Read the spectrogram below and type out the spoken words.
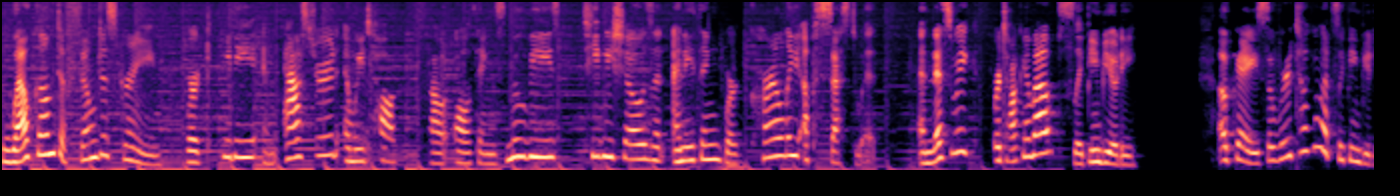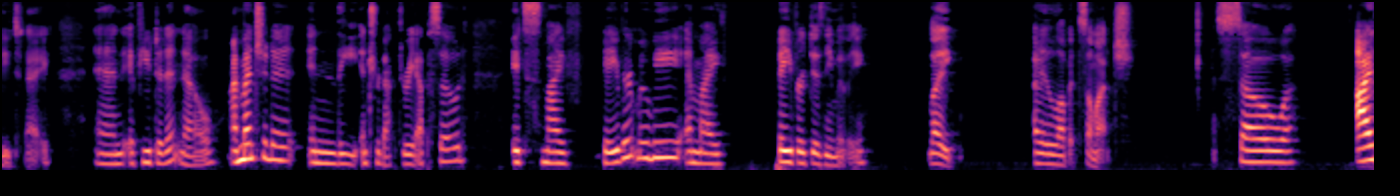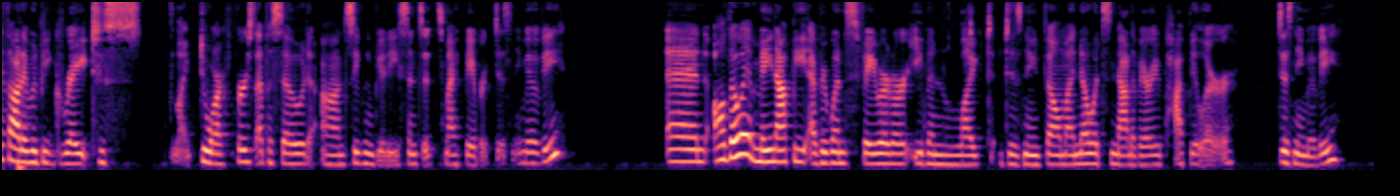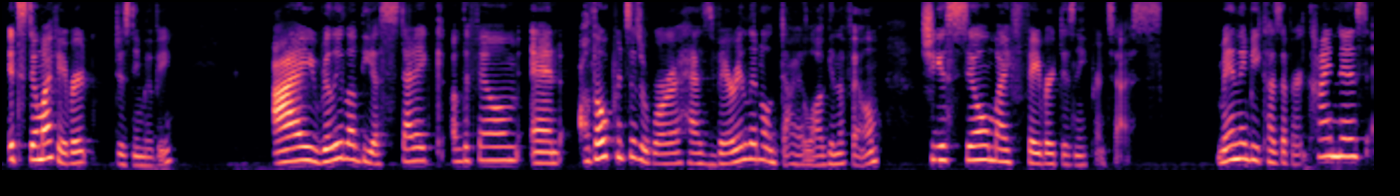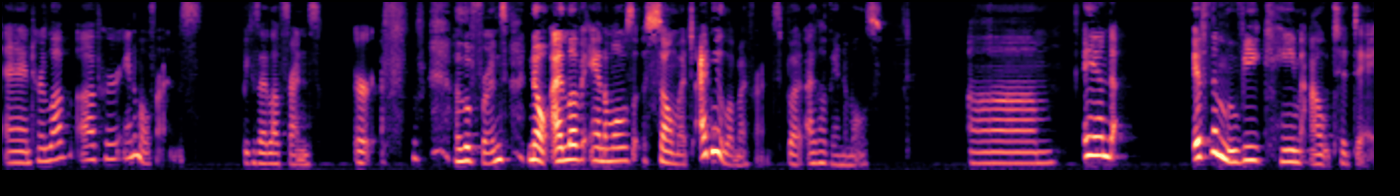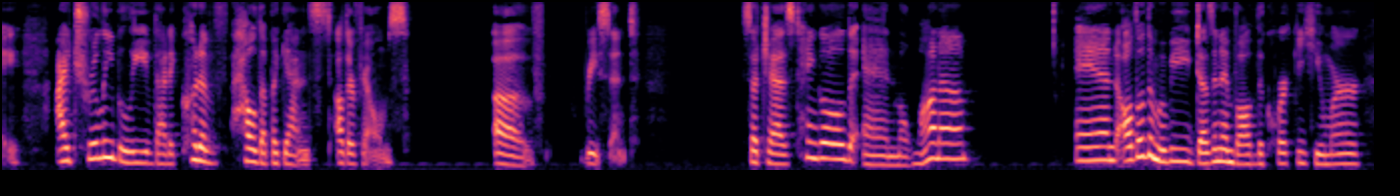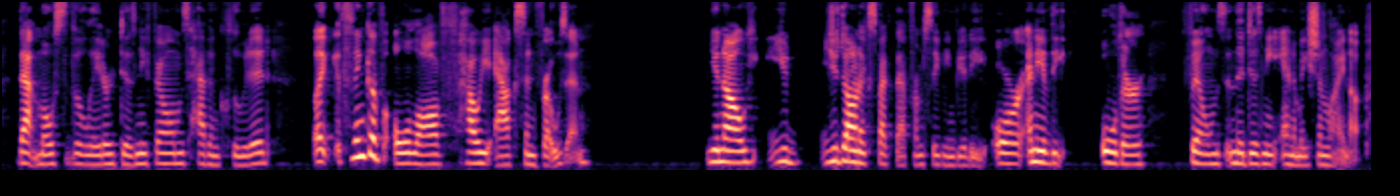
Welcome to Film to Screen. We're Katie and Astrid, and we talk about all things movies, TV shows, and anything we're currently obsessed with. And this week, we're talking about Sleeping Beauty. Okay, so we're talking about Sleeping Beauty today. And if you didn't know, I mentioned it in the introductory episode. It's my favorite movie and my favorite Disney movie. Like, I love it so much. So, I thought it would be great to like do our first episode on Sleeping Beauty since it's my favorite Disney movie. And although it may not be everyone's favorite or even liked Disney film, I know it's not a very popular Disney movie. It's still my favorite Disney movie. I really love the aesthetic of the film, and although Princess Aurora has very little dialogue in the film, she is still my favorite Disney princess, mainly because of her kindness and her love of her animal friends. Because I love friends or I love friends. No, I love animals so much. I do love my friends, but I love animals. Um, and if the movie came out today, I truly believe that it could have held up against other films of recent, such as Tangled and Moana. And although the movie doesn't involve the quirky humor that most of the later Disney films have included, like think of Olaf, how he acts in Frozen. You know, you you don't expect that from Sleeping Beauty or any of the older films in the Disney animation lineup.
